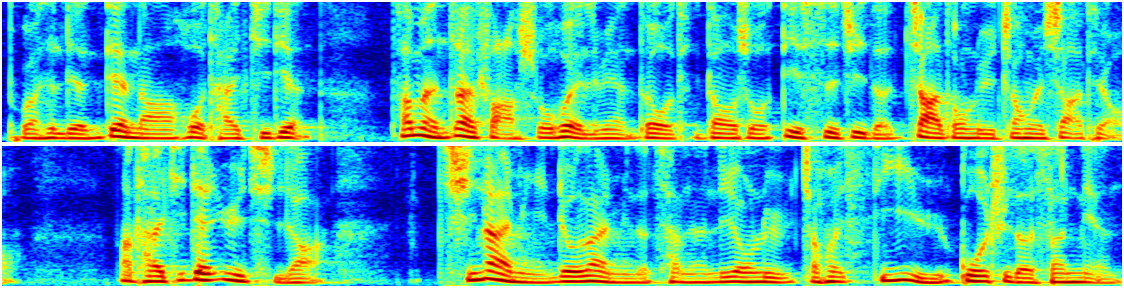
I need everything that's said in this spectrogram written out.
不管是联电啊或台积电，他们在法说会里面都有提到说，第四季的稼动率将会下调。那台积电预期啊，七纳米、六纳米的产能利用率将会低于过去的三年。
